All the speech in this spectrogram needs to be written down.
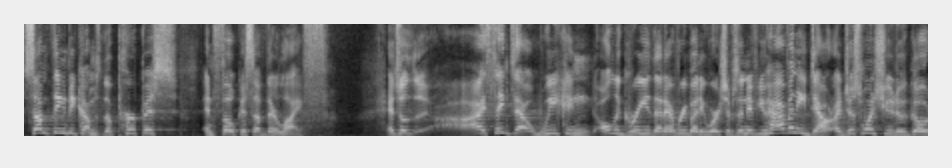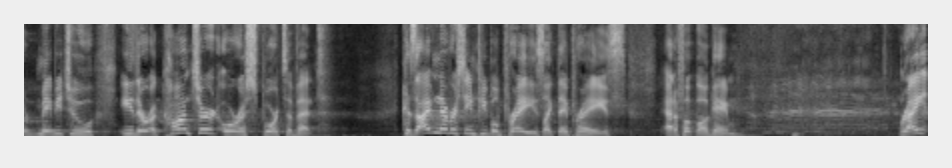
Something becomes the purpose and focus of their life. And so I think that we can all agree that everybody worships. And if you have any doubt, I just want you to go maybe to either a concert or a sports event. Because I've never seen people praise like they praise at a football game. right?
